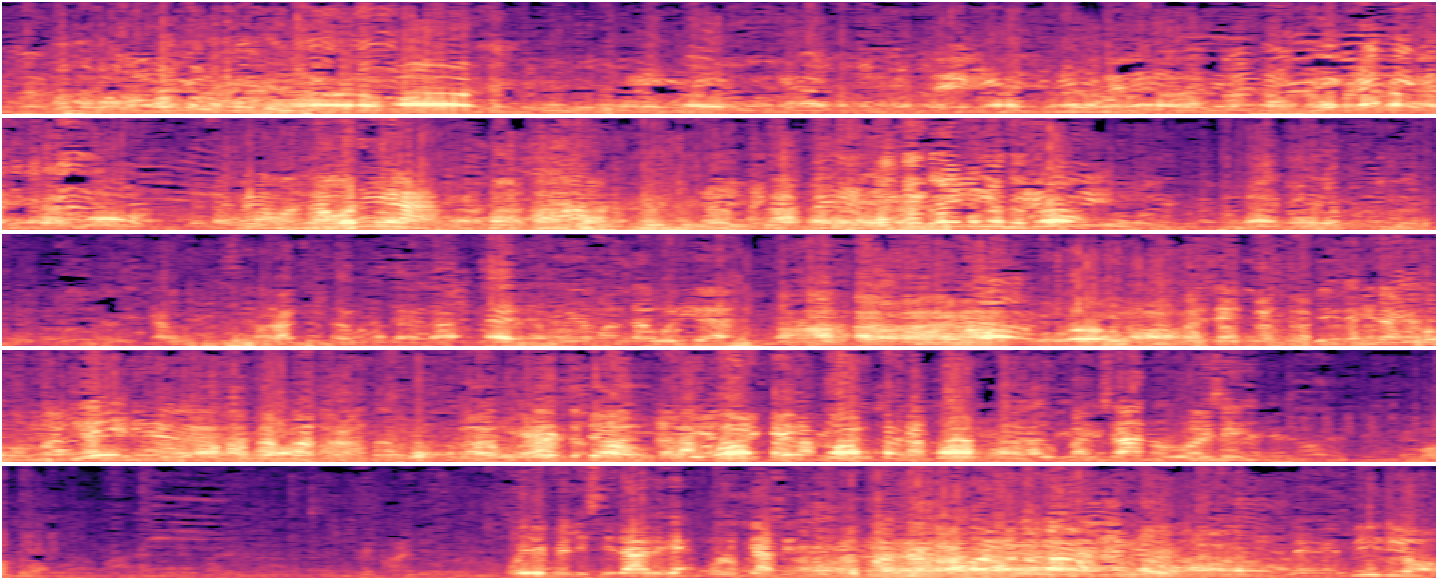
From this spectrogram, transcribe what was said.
Oye, felicidades ¿eh? por lo que hacen. Les envidio.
